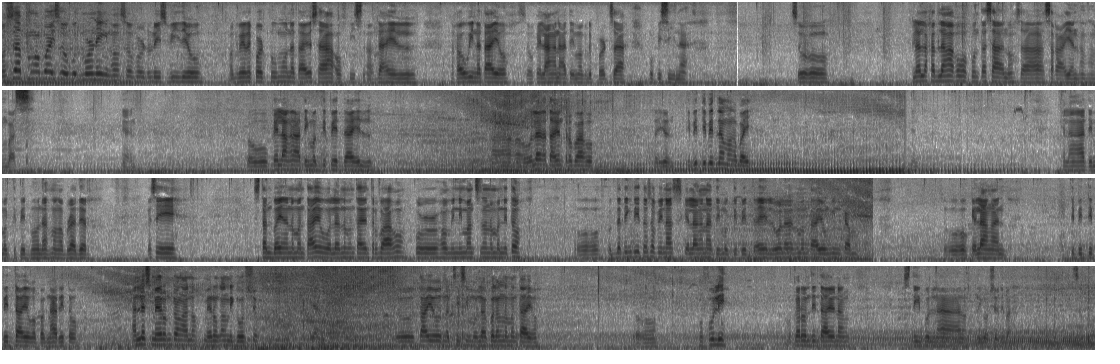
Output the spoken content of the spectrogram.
What's up mga boys? So good morning no. So for today's video, magre-report po muna tayo sa office no dahil nakauwi na tayo. So kailangan natin mag-report sa opisina. So lalakad lang ako papunta sa ano sa sakayan ng, ng bus. Yan. So kailangan nating magtipid dahil ah, wala na tayong trabaho. So yun, tipid-tipid lang mga bay. Kailangan natin magtipid muna mga brother. Kasi standby na naman tayo. Wala naman tayong trabaho. For how many months na naman ito? O pagdating dito sa Pinas kailangan natin magtipid dahil wala na naman tayong income. So kailangan tipid-tipid tayo kapag narito. Unless meron kang ano meron kang negosyo. Yan so tayo nagsisimula pa lang naman tayo. So hopefully magkaroon din tayo ng stable na ano, negosyo, di ba? So,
